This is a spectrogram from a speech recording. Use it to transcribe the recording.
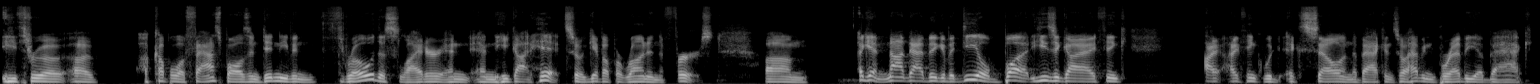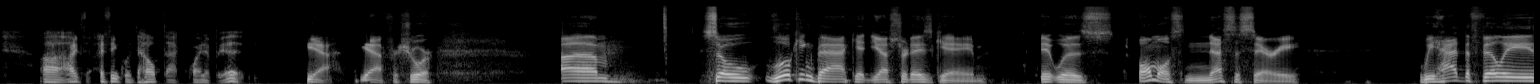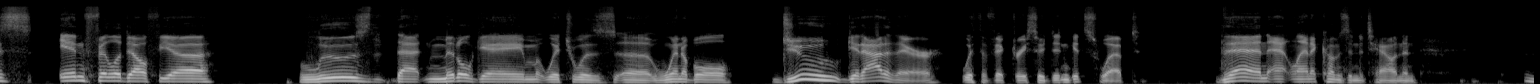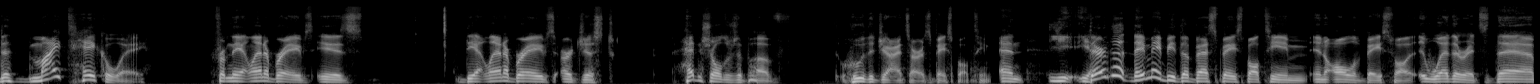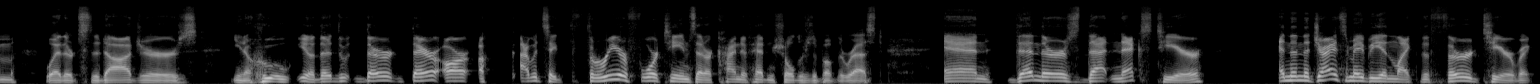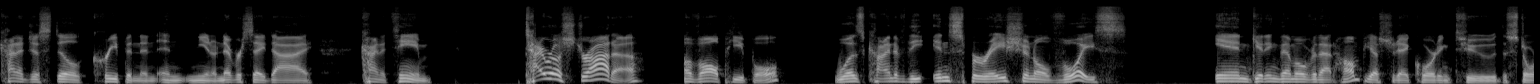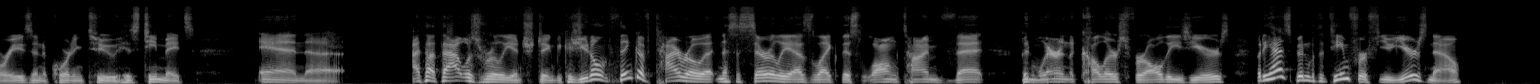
he threw a, a, a couple of fastballs and didn't even throw the slider, and and he got hit, so he gave up a run in the first. Um, again, not that big of a deal, but he's a guy I think I, I think would excel in the back. And so having Brebbia back, uh, I, th- I think would help that quite a bit. Yeah, yeah, for sure. Um, so looking back at yesterday's game, it was almost necessary. We had the Phillies in Philadelphia, lose that middle game, which was uh, winnable, do get out of there with a victory, so he didn't get swept. Then Atlanta comes into town, and the my takeaway from the Atlanta Braves is the Atlanta Braves are just head and shoulders above who the Giants are as a baseball team. And yeah. they're the they may be the best baseball team in all of baseball, whether it's them, whether it's the Dodgers, you know, who, you know, there there there are a, I would say three or four teams that are kind of head and shoulders above the rest. And then there's that next tier. And then the Giants may be in like the third tier, but kind of just still creeping and, and you know, never say die kind of team. Thairo Estrada, of all people, was kind of the inspirational voice in getting them over that hump yesterday, according to the stories and according to his teammates. And uh, I thought that was really interesting because you don't think of Tyro necessarily as like this longtime vet, been wearing the colors for all these years, but he has been with the team for a few years now.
